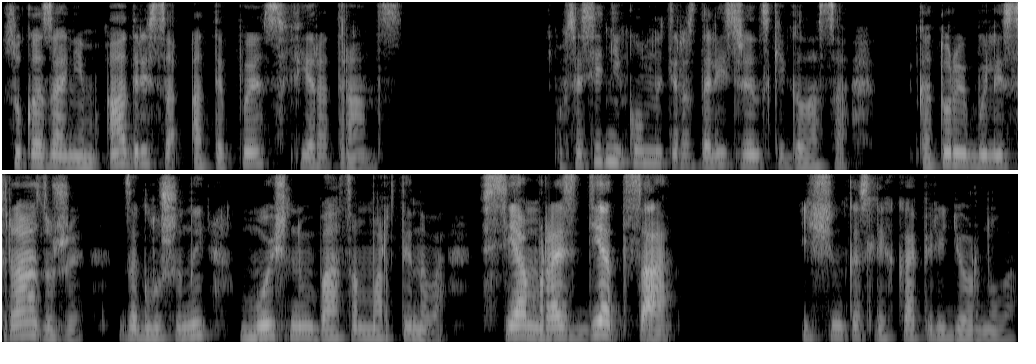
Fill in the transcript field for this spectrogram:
с указанием адреса АТП «Сфера Транс». В соседней комнате раздались женские голоса, которые были сразу же заглушены мощным басом Мартынова. «Всем раздеться!» Ищенко слегка передернула.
